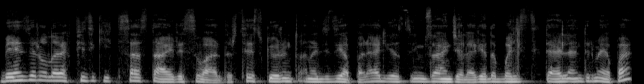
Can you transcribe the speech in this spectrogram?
Benzer olarak fizik ihtisas dairesi vardır. Ses görüntü analizi yapar. El yazısı imza inceler ya da balistik değerlendirme yapar.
